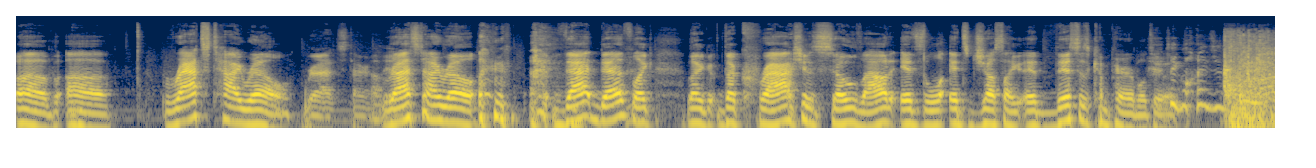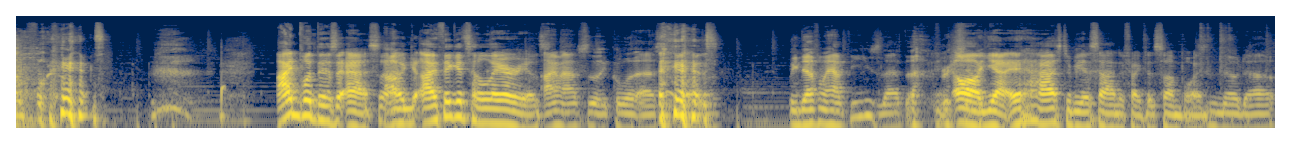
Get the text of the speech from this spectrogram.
uh uh Ratts Tyerell. rats, Tyrell. Oh, yeah. Ratts Tyerell. that death like like the crash is so loud. It's l- it's just like it, this is comparable to It's it. like, why is it so loud for? I'd put this S. I'm- I, I think it's hilarious. I'm absolutely cool with S. well. we definitely have to use that though. for oh sure. yeah, it has to be a sound effect at some point. no doubt.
